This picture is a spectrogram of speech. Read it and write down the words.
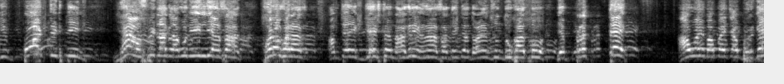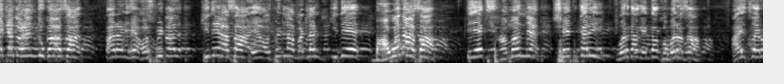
जी पोट तिडकी. ह्या हॉस्पिटलाक लागून येयल्ली आसात खरोखरच आमचे एक ज्येष्ठ नागरिक हांगा आसा तेंच्या दोळ्यांसून दुखात न्हू हे प्रत्येक आवय बापायच्या भुरग्याच्या दोळ्यान दुख आसात कारण हे हॉस्पिटल कितें आसा हे हॉस्पिटला फाटल्यान कितें भावना आसा ती एक सामान्य शेतकरी वर्गाक हेंका खबर आसा. आयज जर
